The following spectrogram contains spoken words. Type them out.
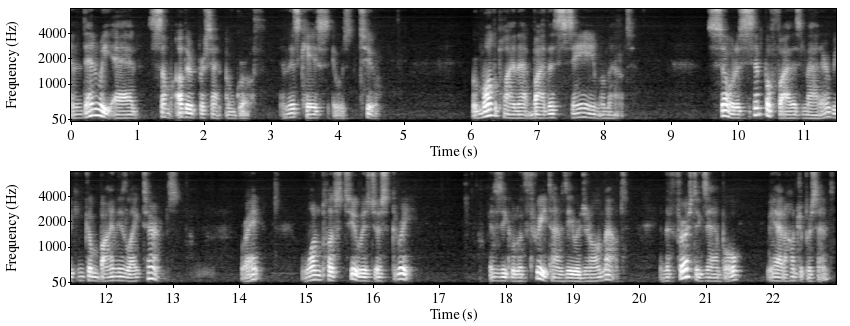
And then we add some other percent of growth. In this case, it was 2. We're multiplying that by the same amount. So to simplify this matter, we can combine these like terms, right? 1 plus 2 is just 3. This is equal to 3 times the original amount. In the first example, we had 100%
